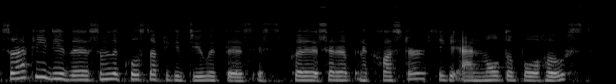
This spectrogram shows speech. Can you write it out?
so after you do this, some of the cool stuff you could do with this is put it set it up in a cluster. So you could add multiple hosts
